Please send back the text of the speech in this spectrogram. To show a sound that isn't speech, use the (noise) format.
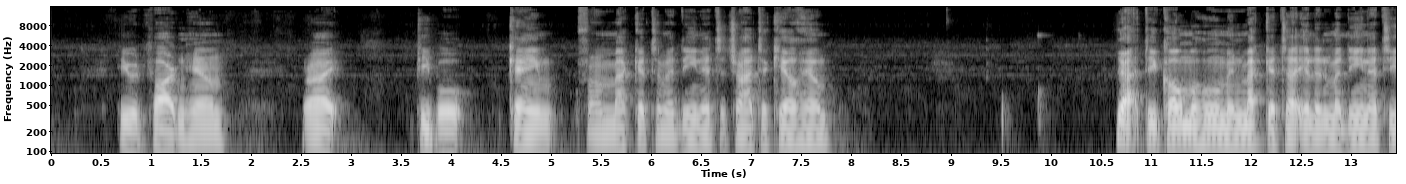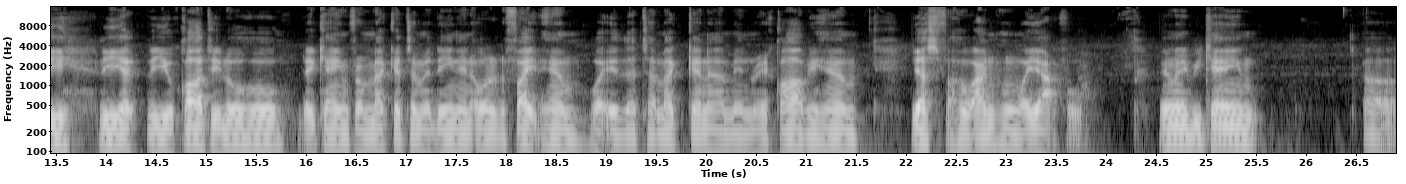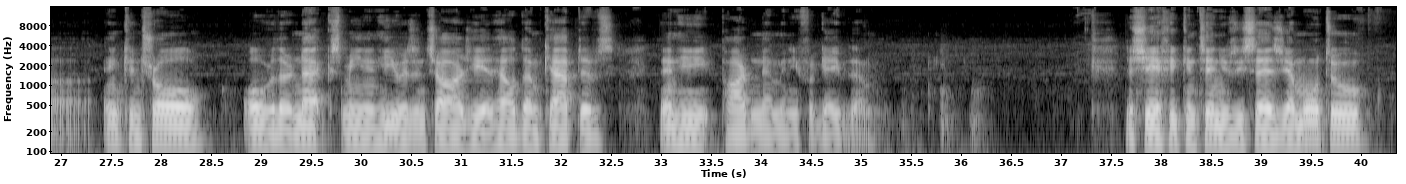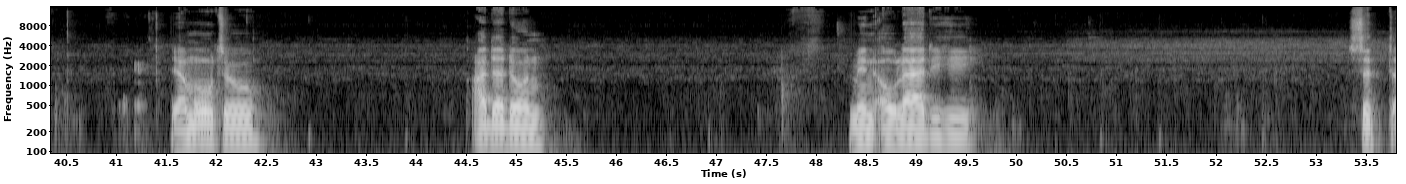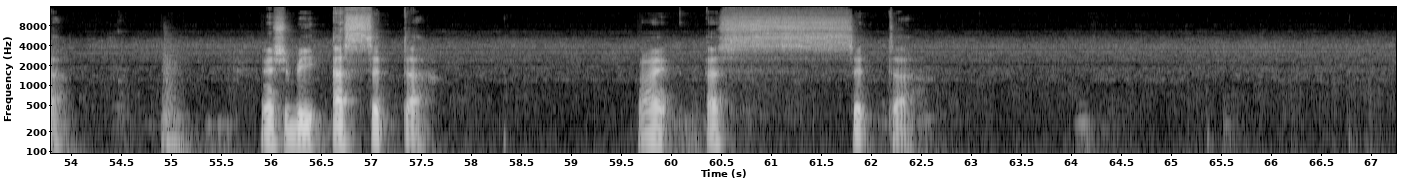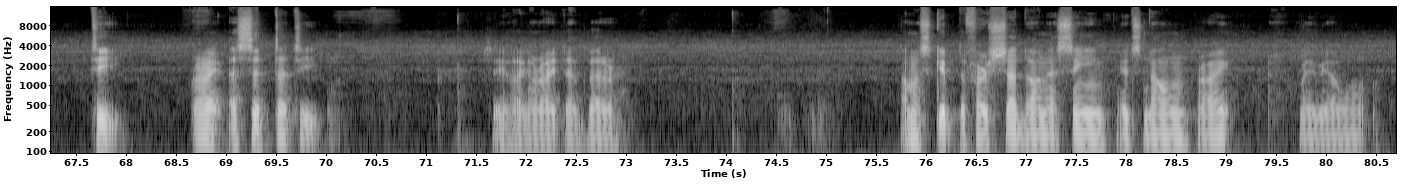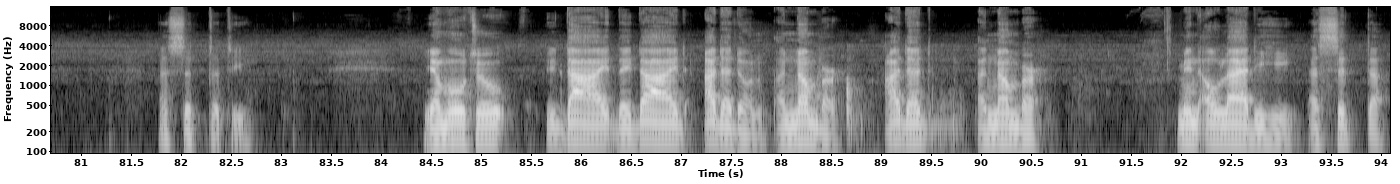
He would pardon him. Right? People came from Mecca to Medina to try to kill him. يأتي قومه من مكة إلى المدينة ليقاتلوه They came from Mecca to Medina in order to fight him وإذا تمكن من رقابهم يصفه عنهم ويعفو and when he became uh, in control over their necks, meaning he was in charge, he had held them captives, then he pardoned them and he forgave them. The Sheikh he continues, he says, Yamutu Yamutu Adadun min awladihi sitta and it should be as-sitta right? As-sitta T. Right? As-sitta T. See if I can write that better. I'm gonna skip the first shut on that scene. It's known right? Maybe I won't. T Yamutu died they died adadun a number adad a number. Min awladihi as-sitta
